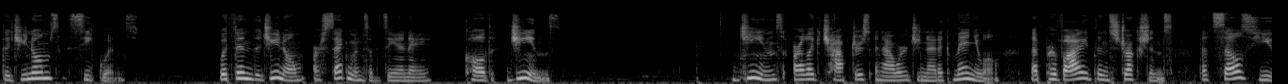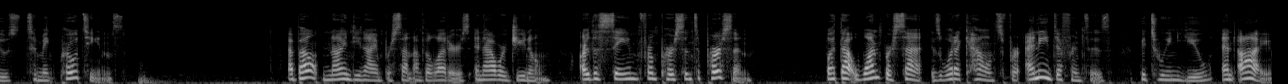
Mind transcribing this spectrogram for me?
the genome's sequence. Within the genome are segments of DNA called genes. Genes are like chapters in our genetic manual that provide the instructions that cells use to make proteins. About 99% of the letters in our genome are the same from person to person, but that 1% is what accounts for any differences between you and I.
